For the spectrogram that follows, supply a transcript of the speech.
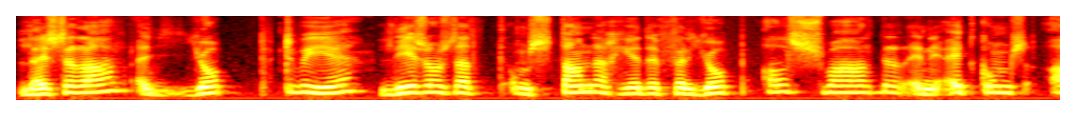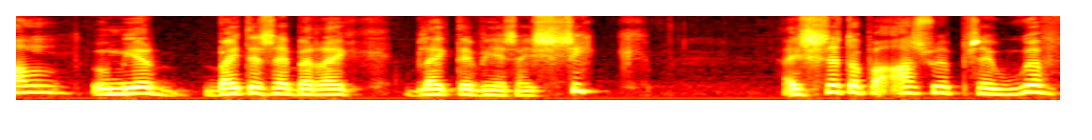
Luisteraar, Job 2 lees ons dat omstandighede vir Job al swaarder en die uitkoms al hoe meer buite sy bereik blyk te wees. Hy siek. Hy sit op 'n ashoop sy hoof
